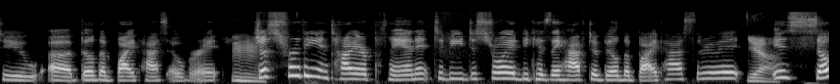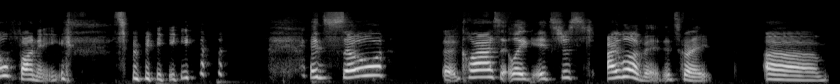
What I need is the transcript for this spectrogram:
to uh, build a bypass over it Mhm. just for the entire planet to be destroyed because they have to build a bypass through it yeah. is so funny to me. it's so uh, classic. Like it's just I love it. It's great. Um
